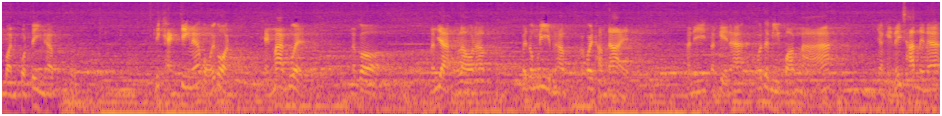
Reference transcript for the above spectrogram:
M1 Coating นะครับ นี่แข็งจริงนะบอกไว้ก่อน แข็งมากด้วย แล้วก็น้ำยาของเรานะครับ ไม่ต้องรีบนะครับค่อยๆทำได้ อันนี้สังเกตนะฮะว่าจะมีความหนา อย่างเห็นได้ชัดเลยนะฮะ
